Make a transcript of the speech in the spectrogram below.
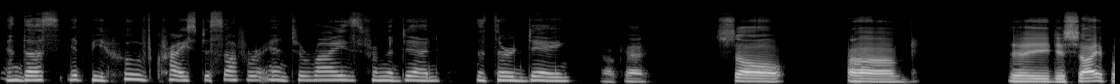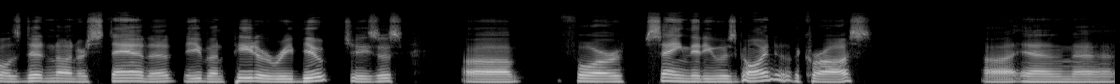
and thus it behooved Christ to suffer and to rise from the dead the third day. Okay. So um, the disciples didn't understand it. Even Peter rebuked Jesus uh, for saying that he was going to the cross. Uh, and uh,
